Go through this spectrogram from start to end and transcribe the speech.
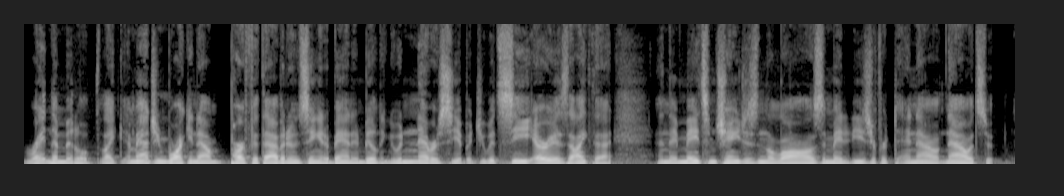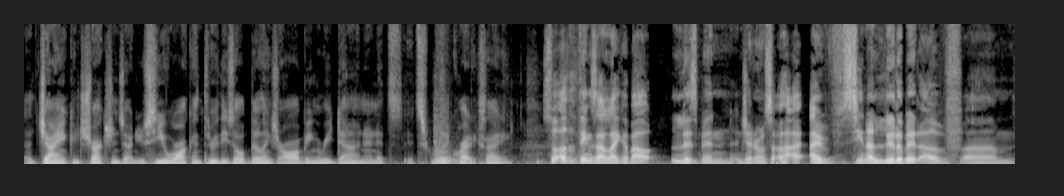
right in the middle, like imagine walking down Park Fifth Avenue and seeing an abandoned building. You would never see it, but you would see areas like that. And they made some changes in the laws and made it easier for. And now now it's a, a giant construction zone. You see you walking through these old buildings are all being redone, and it's it's really quite exciting. So other things I like about Lisbon in general. So I, I've seen a little bit of um,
